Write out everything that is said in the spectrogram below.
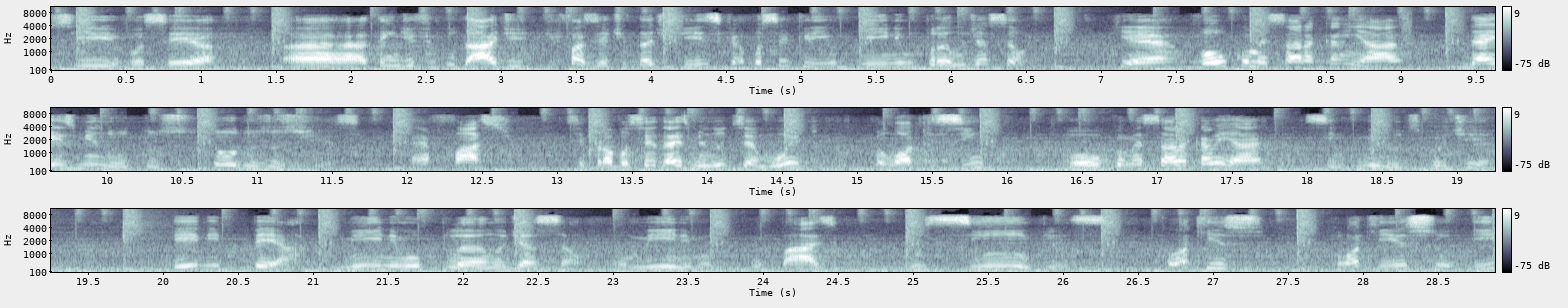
se você uh, tem dificuldade de fazer atividade física, você cria o mínimo plano de ação, que é vou começar a caminhar 10 minutos todos os dias. É fácil. Se para você 10 minutos é muito, coloque 5. Vou começar a caminhar 5 minutos por dia. MPA, mínimo plano de ação. O mínimo, o básico, o simples. Coloque isso, coloque isso e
